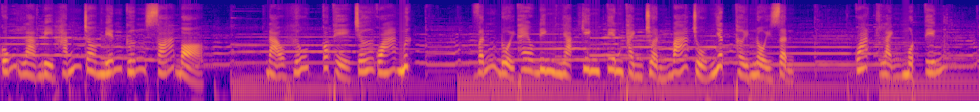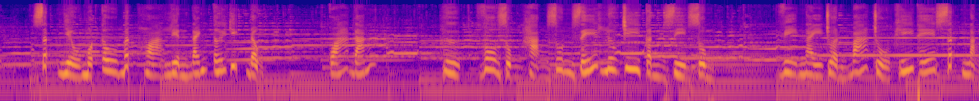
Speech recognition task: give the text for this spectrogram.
cũng là bị hắn cho miễn cưỡng xóa bỏ. Đạo hữu có thể chớ quá mức. Vẫn đuổi theo đinh nhạc kinh tiên thành chuẩn bá chủ nhất thời nổi giận. Quát lạnh một tiếng. Rất nhiều một câu bất hòa liền đánh tới kích động. Quá đáng. Hừ, vô dụng hạng run dế lưu chi cần gì dùng. Vị này chuẩn bá chủ khí thế rất nặng.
